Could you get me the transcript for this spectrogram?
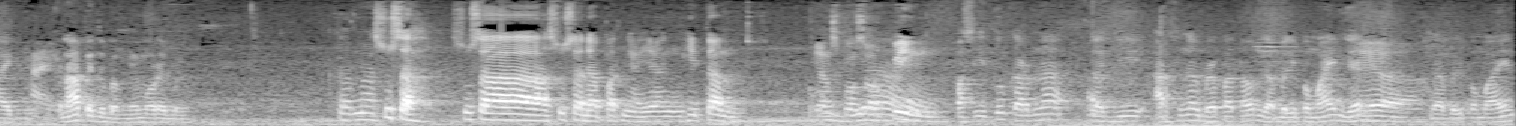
Naik. Kenapa itu bang memorable? karena susah susah susah dapatnya yang hitam yang sponsor Iya. pink Pas itu karena lagi Arsenal berapa tahun nggak beli pemain kan? Nggak beli pemain.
